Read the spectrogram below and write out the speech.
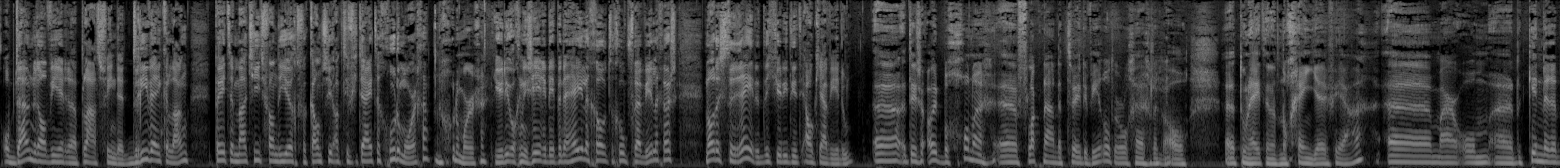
op Duinral weer uh, plaatsvinden. Drie weken lang. Peter Majid van de jeugdvakantieactiviteiten. Goedemorgen. Jullie organiseren dit met een hele grote groep vrijwilligers. Wat is de reden dat jullie dit elk jaar weer doen? Uh, het is ooit begonnen uh, vlak na de Tweede Wereldoorlog eigenlijk al. Uh, toen heette het nog geen JVA. maar om de kinderen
